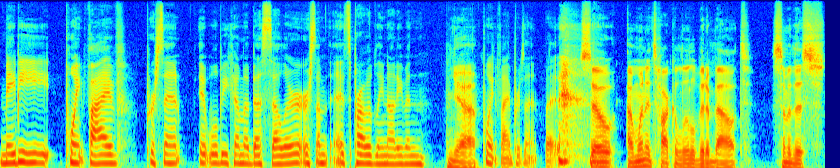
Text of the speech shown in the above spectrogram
maybe 0.5% it will become a bestseller or something. It's probably not even yeah. 0.5%, but So I want to talk a little bit about some of this,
